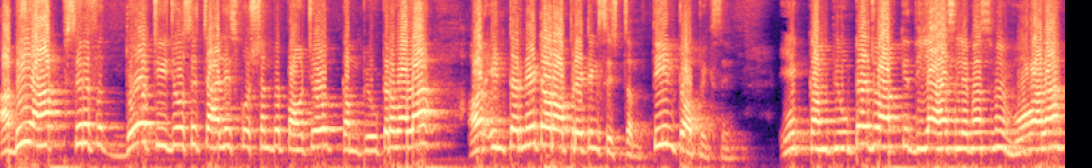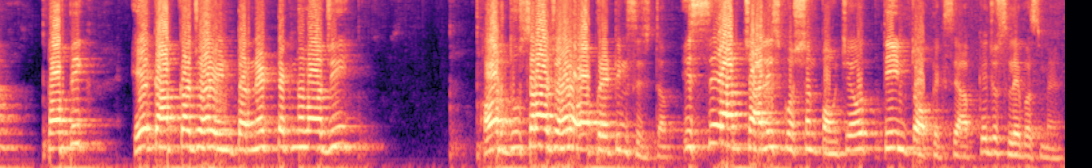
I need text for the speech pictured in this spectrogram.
अभी आप सिर्फ़ दो चीज़ों से 40 क्वेश्चन पे पहुँचे हो कंप्यूटर वाला और इंटरनेट और ऑपरेटिंग सिस्टम तीन टॉपिक से। एक कंप्यूटर जो आपके दिया है सिलेबस में, वो वाला टॉपिक एक आपका जो है इंटरनेट टेक्नोलॉजी और दूसरा जो है ऑपरेटिंग सिस्टम इससे आप 40 क्वेश्चन पहुँचे हो तीन टॉपिक से आपके जो सिलेबस में है।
